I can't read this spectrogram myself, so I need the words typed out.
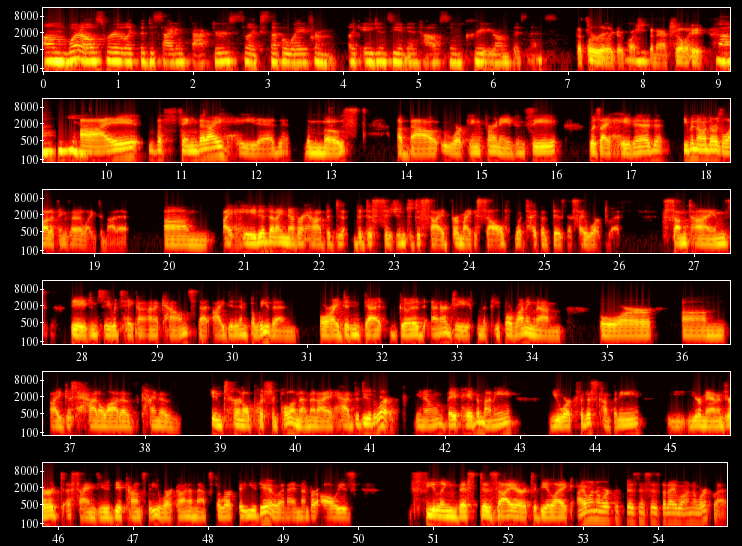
Um, what else were like the deciding factors to like step away from like agency and in-house and create your own business? That's a really good question, actually. Yeah. Yeah. I the thing that I hated the most about working for an agency was I hated, even though there was a lot of things I liked about it. Um, I hated that I never had the, de- the decision to decide for myself what type of business I worked with. Sometimes the agency would take on accounts that I didn't believe in, or I didn't get good energy from the people running them, or um, I just had a lot of kind of internal push and pull on them, and I had to do the work. You know, they pay the money, you work for this company, your manager assigns you the accounts that you work on and that's the work that you do. And i remember always feeling this desire to be like i want to work with businesses that i want to work with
